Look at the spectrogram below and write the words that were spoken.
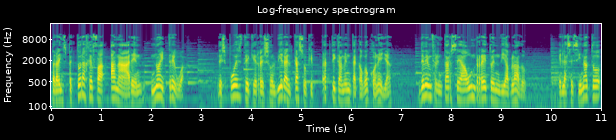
Para la inspectora jefa Ana Aren no hay tregua. Después de que resolviera el caso que prácticamente acabó con ella, debe enfrentarse a un reto endiablado, el asesinato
